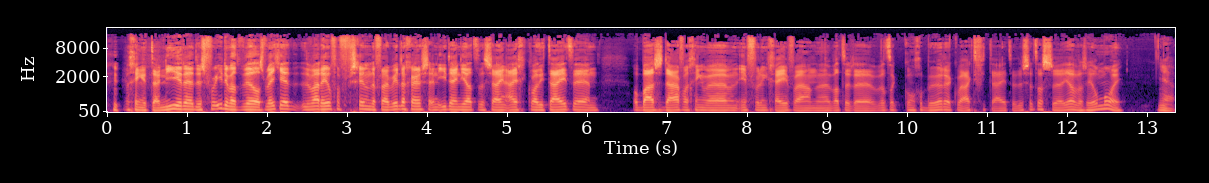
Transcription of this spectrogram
we gingen tuinieren. Dus voor ieder wat wils. Weet je, er waren heel veel verschillende vrijwilligers. En iedereen die had zijn eigen kwaliteiten. En op basis daarvan gingen we een invulling geven aan eh, wat, er, eh, wat er kon gebeuren qua activiteiten. Dus dat was, eh, ja, dat was heel mooi. Ja.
